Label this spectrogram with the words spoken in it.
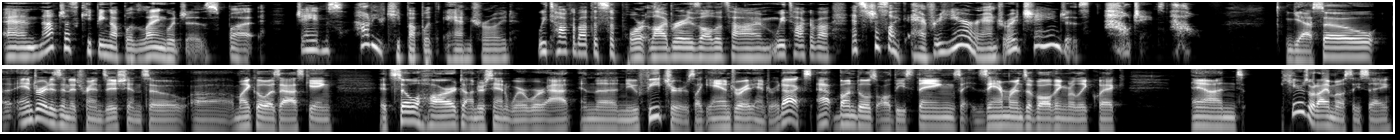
And not just keeping up with languages, but James, how do you keep up with Android? We talk about the support libraries all the time. We talk about it's just like every year Android changes. How, James? How? Yeah, so uh, Android is in a transition. So uh, Michael was asking, it's so hard to understand where we're at in the new features like Android, Android X, app bundles, all these things. Xamarin's evolving really quick. And here's what I mostly say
